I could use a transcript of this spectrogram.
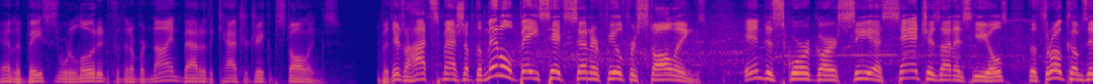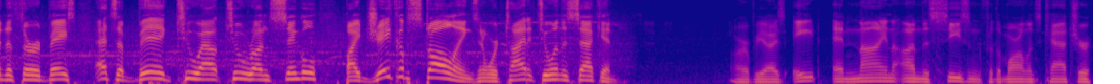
and the bases were loaded for the number nine batter, the catcher Jacob Stallings. But there's a hot smash up the middle, base hit center field for Stallings. In to score Garcia, Sanchez on his heels. The throw comes into third base. That's a big two out, two run single by Jacob Stallings, and we're tied at two in the second. RBI's eight and nine on the season for the Marlins catcher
